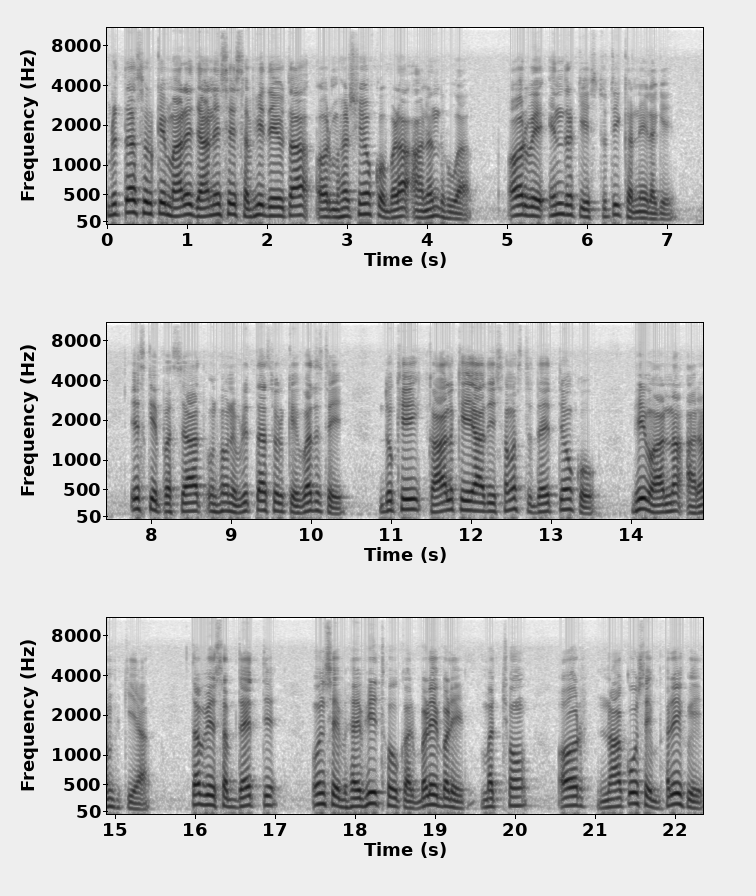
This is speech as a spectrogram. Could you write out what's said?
वृत्तासुर के मारे जाने से सभी देवता और महर्षियों को बड़ा आनंद हुआ और वे इंद्र की स्तुति करने लगे। इसके पश्चात उन्होंने वृत्तासुर के वध से दुखी काल के आदि समस्त दैत्यों को भी मारना आरंभ किया। तब वे सब दैत्य उनसे भयभीत होकर बड़े बड़े मच्छों और नाकों से भरे हुए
